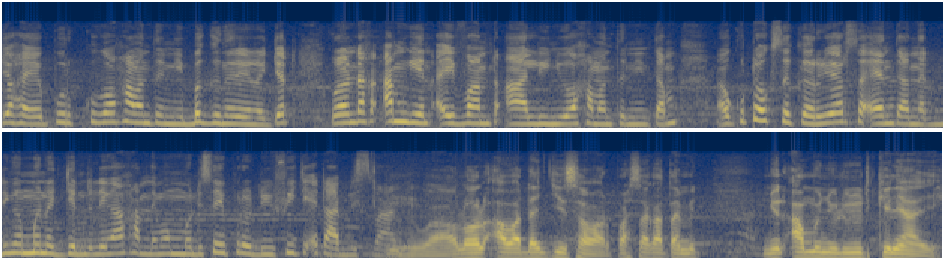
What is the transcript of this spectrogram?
joxe pour ku nga xamante ni bëgg na leen a jot wala ndax am ngeen ay vente en ligne yoo xamante ni itam euh, ku toog sa kër yor sa internet di nga mën a jënd li nga xam ne moom moo di say produit fii ci établissement bi. Mm-hmm. waaw loolu awa dañ ciy sawar parce que tamit ñun amuñu lu dul clients yi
